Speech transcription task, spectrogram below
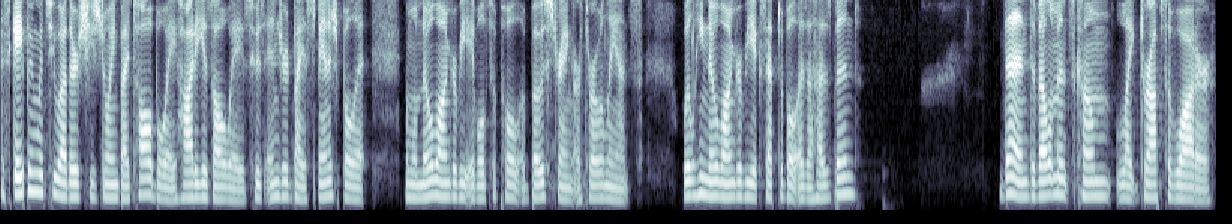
Escaping with two others, she's joined by Tallboy, haughty as always, who is injured by a Spanish bullet and will no longer be able to pull a bowstring or throw a lance. Will he no longer be acceptable as a husband? Then developments come like drops of water.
